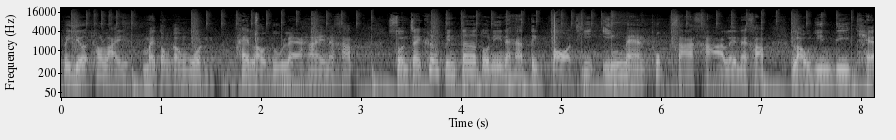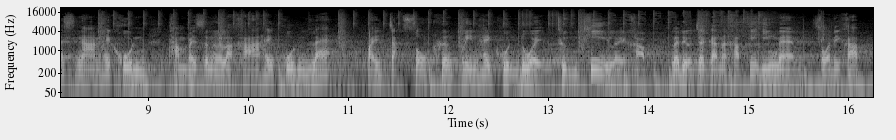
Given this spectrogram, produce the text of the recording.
ไปเยอะเท่าไหร่ ไม่ต้องกังวล ให้เราดูแลให้นะครับ สนใจเครื่องปรินเตอร์ตัวนี้นะฮะ ติดต่อที่ Inkman ทุกสาขาเลยนะครับ เรายินดีเทสงานให้คุณทำใบเสนอราคาให้คุณ และไปจัดส่งเครื่องปริ้นให้คุณด้วยถึงที่เลยครับ แล้วเดี๋ยวเจอกันนะครับที่ Inkman สวัสดีครับ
